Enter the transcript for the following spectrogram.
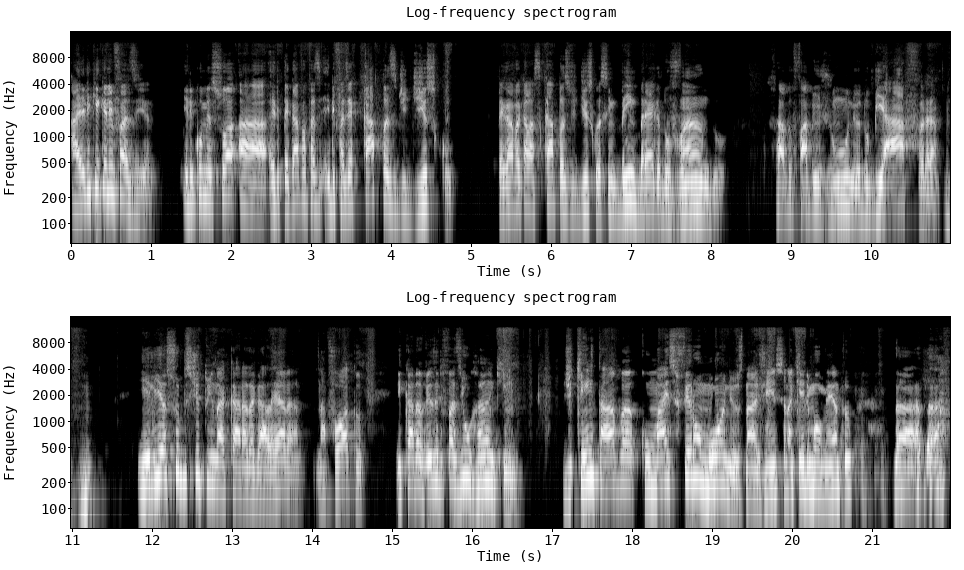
Aí ele o que, que ele fazia? Ele começou a. Ele pegava, ele fazia capas de disco, pegava aquelas capas de disco assim, bem brega do Vando, sabe, do Fábio Júnior, do Biafra. e ele ia substituindo a cara da galera na foto, e cada vez ele fazia o ranking de quem estava com mais feromônios na agência naquele momento da, da,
